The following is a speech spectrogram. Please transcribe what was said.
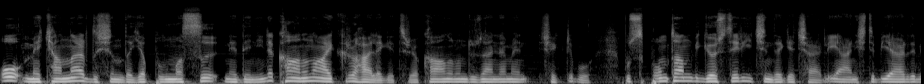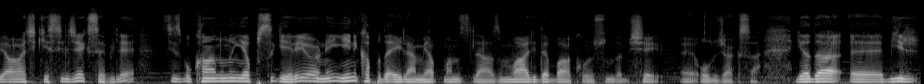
o mekanlar dışında yapılması nedeniyle kanuna aykırı hale getiriyor. Kanunun düzenleme şekli bu. Bu spontan bir gösteri içinde geçerli. Yani işte bir yerde bir ağaç kesilecekse bile siz bu kanunun yapısı gereği örneğin yeni kapıda eylem yapmanız lazım. Valide bağ korusunda bir şey e, olacaksa. Ya da e, bir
